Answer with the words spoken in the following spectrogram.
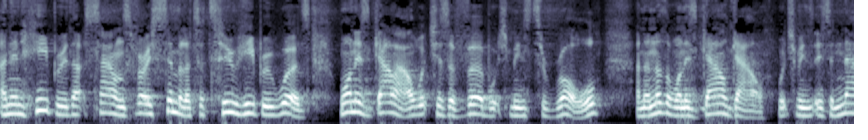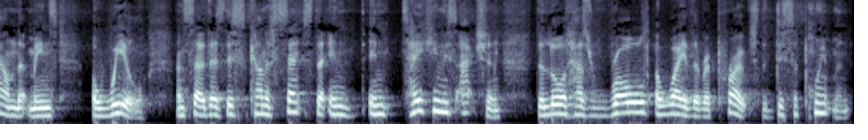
And in Hebrew, that sounds very similar to two Hebrew words. One is galal, which is a verb which means to roll, and another one is galgal, which means is a noun that means a wheel. And so there's this kind of sense that in, in taking this action, the Lord has rolled away the reproach, the disappointment,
